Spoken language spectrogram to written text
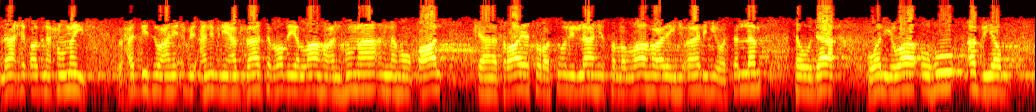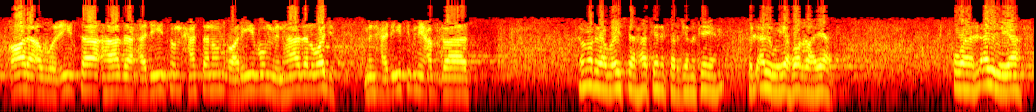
لاحق بن حميد يحدث عن, عن ابن عباس رضي الله عنهما أنه قال كانت راية رسول الله صلى الله عليه وآله وسلم سوداء ولواؤه أبيض. قال أبو عيسى هذا حديث حسن غريب من هذا الوجه من حديث ابن عباس. ثم أبو عيسى هاتين الترجمتين في الألوية والرايات. والألوية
